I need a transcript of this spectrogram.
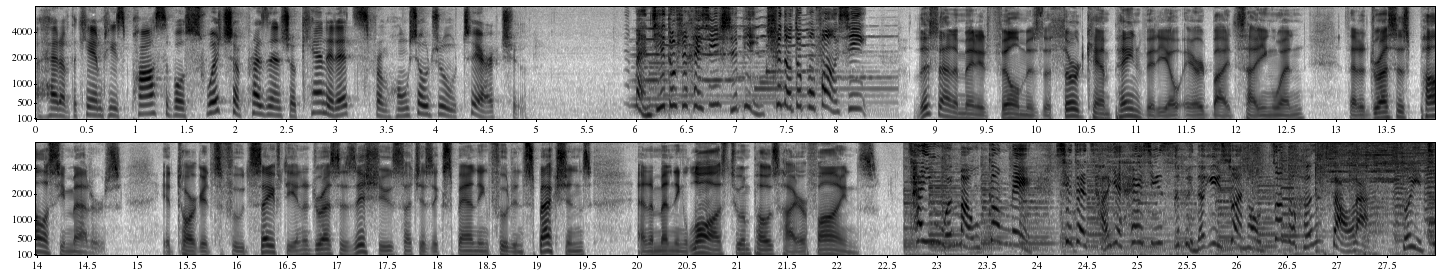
ahead of the KMT's possible switch of presidential candidates from Hung Hsiu-chu to Eric Chu. This animated film is the third campaign video aired by Tsai Ing-wen that addresses policy matters. It targets food safety and addresses issues such as expanding food inspections and amending laws to impose higher fines. 蔡英文嘛，我讲呢，现在茶叶黑心食品的预算哦，真的很少啦，所以经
